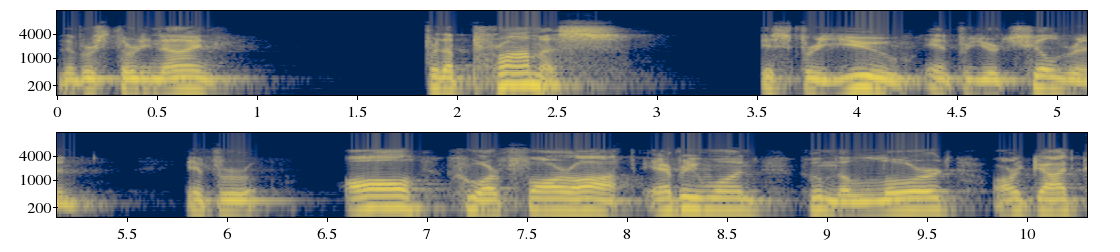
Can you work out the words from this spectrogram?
Then verse 39 For the promise is for you and for your children and for all who are far off, everyone whom the Lord our God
